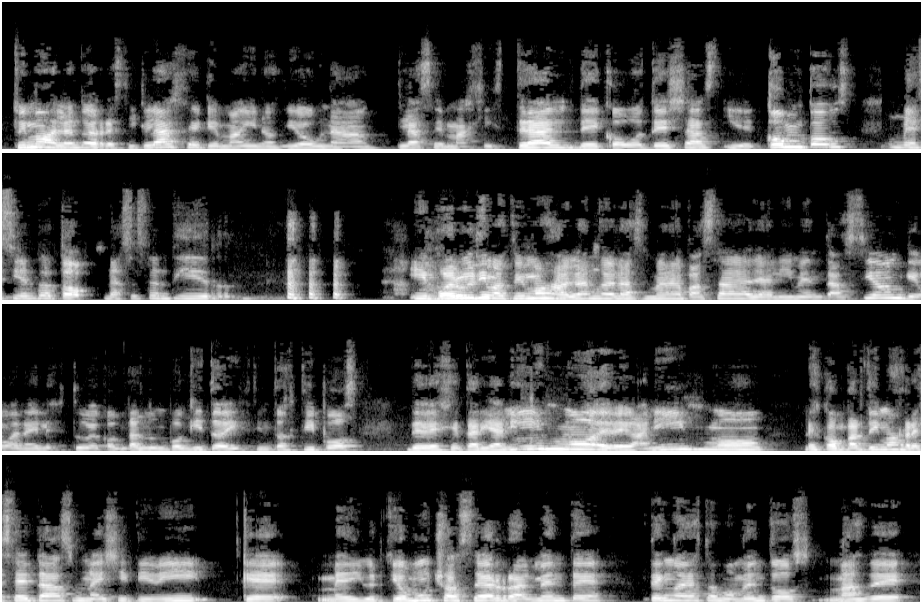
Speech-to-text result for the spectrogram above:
Estuvimos hablando de reciclaje, que Maggie nos dio una clase magistral de ecobotellas y de compost. Me siento top, me hace sentir. y por último, estuvimos hablando la semana pasada de alimentación, que bueno, ahí les estuve contando un poquito de distintos tipos de vegetarianismo, de veganismo. Les compartimos recetas, una IGTV que me divirtió mucho hacer realmente. Tengo en estos momentos más de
